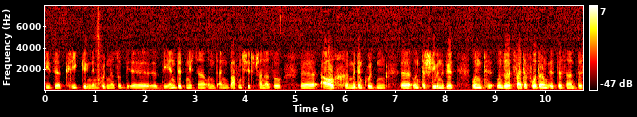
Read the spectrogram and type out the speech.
dieser Krieg gegen den Kurden also äh, beendet nicht ja, und ein Waffenstillstand also äh, auch mit den Kurden äh, unterschrieben wird. Und unsere zweite Forderung ist, dass, dass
